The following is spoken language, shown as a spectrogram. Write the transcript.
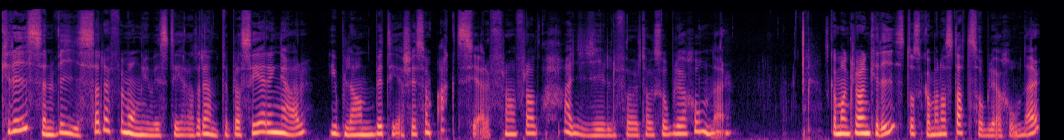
Krisen visade för många investerare att ränteplaceringar ibland beter sig som aktier, framförallt high yield-företagsobligationer. Ska man klara en kris då ska man ha statsobligationer.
